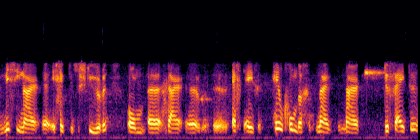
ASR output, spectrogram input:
missie naar Egypte te sturen. Om daar echt even heel grondig naar, naar de feiten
